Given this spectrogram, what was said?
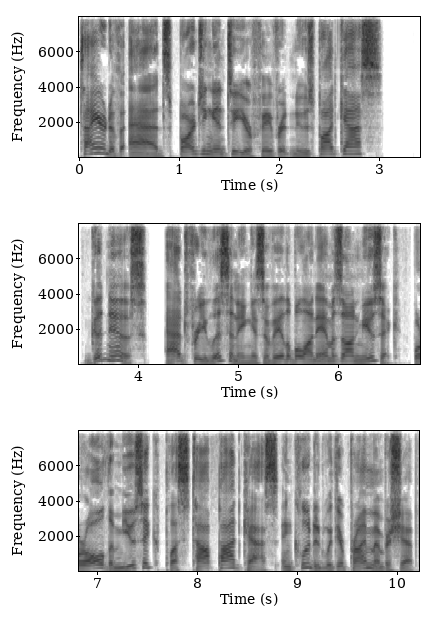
Tired of ads barging into your favorite news podcasts? Good news ad free listening is available on Amazon Music for all the music plus top podcasts included with your Prime membership.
